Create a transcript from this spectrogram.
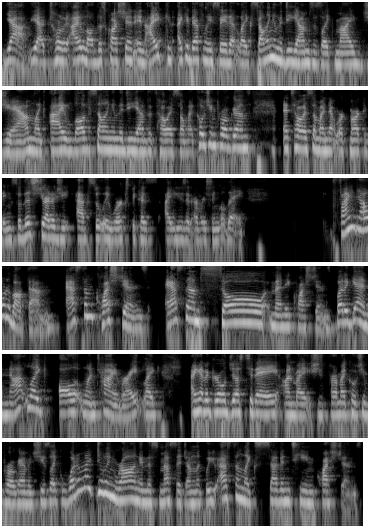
Yeah yeah totally i love this question and i can i can definitely say that like selling in the dms is like my jam like i love selling in the dms it's how i sell my coaching programs it's how i sell my network marketing so this strategy absolutely works because i use it every single day find out about them. Ask them questions. Ask them so many questions. But again not like all at one time right? Like i had a girl just today on my she's part of my coaching program and she's like what am i doing wrong in this message? I'm like well you asked them like 17 questions.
